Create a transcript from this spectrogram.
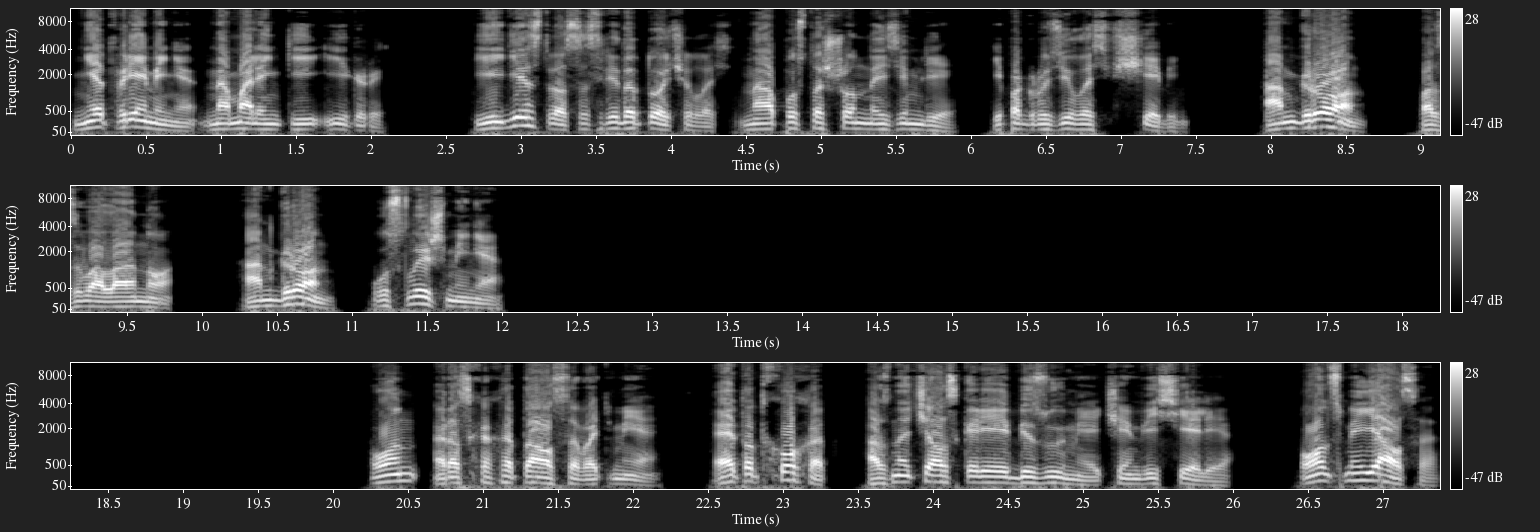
Нет времени на маленькие игры. Единство сосредоточилось на опустошенной земле и погрузилось в щебень. «Ангрон!» — позвало оно. «Ангрон, услышь меня!» Он расхохотался во тьме. Этот хохот означал скорее безумие, чем веселье. Он смеялся,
